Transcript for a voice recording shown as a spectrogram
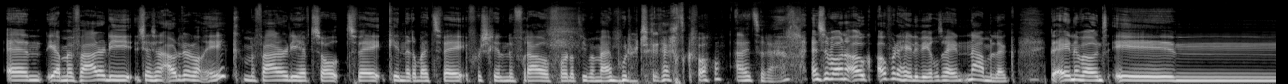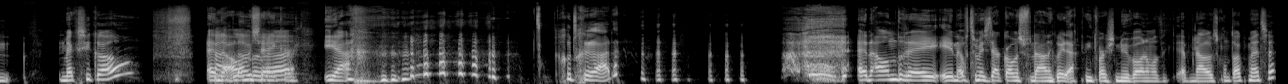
En ja, mijn vader, die, zij zijn ouder dan ik. Mijn vader die heeft dus al twee kinderen bij twee verschillende vrouwen voordat hij bij mijn moeder terecht kwam. Uiteraard. En ze wonen ook over de hele wereld heen. Namelijk, de ene woont in Mexico. En de andere... zeker. Ja. Goed geraden. en André in, of tenminste daar komen ze vandaan. Ik weet eigenlijk niet waar ze nu wonen, want ik heb nauwelijks contact met ze.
